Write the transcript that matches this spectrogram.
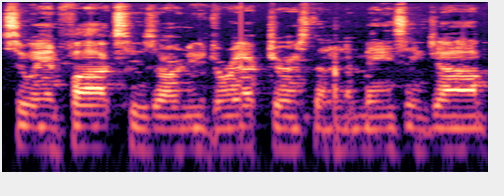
Sue Ann Fox, who's our new director, has done an amazing job.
